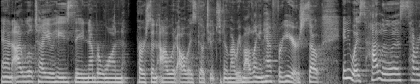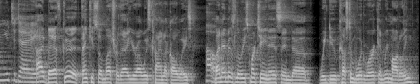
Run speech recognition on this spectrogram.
And I will tell you, he's the number one person I would always go to to do my remodeling and have for years. So, anyways, hi, Luis. How are you today? Hi, Beth. Good. Thank you so much for that. You're always kind, like always. Oh. My name is Luis Martinez, and uh, we do custom woodwork and remodeling.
